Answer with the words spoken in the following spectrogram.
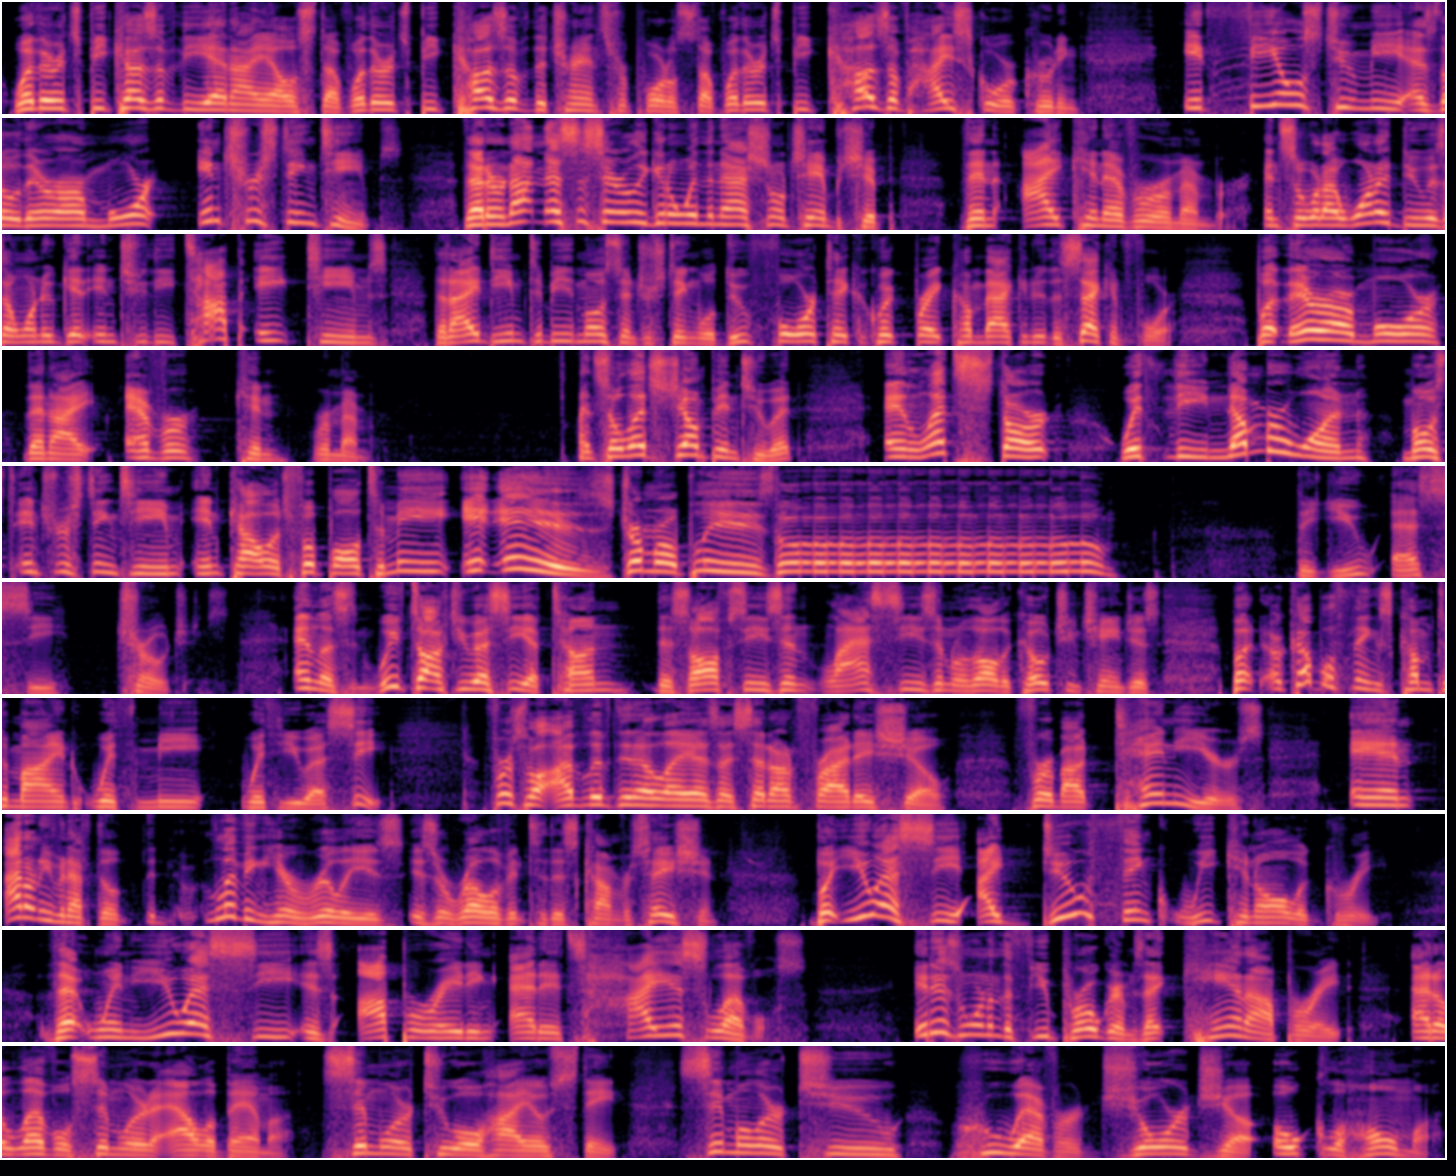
whether it's because of the NIL stuff, whether it's because of the transfer portal stuff, whether it's because of high school recruiting, it feels to me as though there are more interesting teams that are not necessarily going to win the national championship than I can ever remember. And so, what I want to do is I want to get into the top eight teams that I deem to be the most interesting. We'll do four, take a quick break, come back and do the second four. But there are more than I ever can remember. And so, let's jump into it. And let's start with the number one most interesting team in college football. To me, it is, drumroll please, the USC Trojans. And listen, we've talked USC a ton this offseason, last season with all the coaching changes, but a couple things come to mind with me with USC. First of all, I've lived in LA, as I said on Friday's show, for about 10 years, and I don't even have to, living here really is, is irrelevant to this conversation. But USC, I do think we can all agree that when USC is operating at its highest levels, it is one of the few programs that can operate at a level similar to Alabama, similar to Ohio State, similar to whoever, Georgia, Oklahoma.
